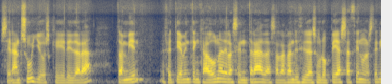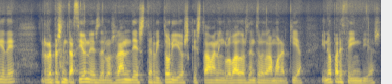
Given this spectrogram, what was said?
serán suyos, que heredará, también efectivamente en cada una de las entradas a las grandes ciudades europeas se hacen una serie de representaciones de los grandes territorios que estaban englobados dentro de la monarquía. Y no aparece Indias.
